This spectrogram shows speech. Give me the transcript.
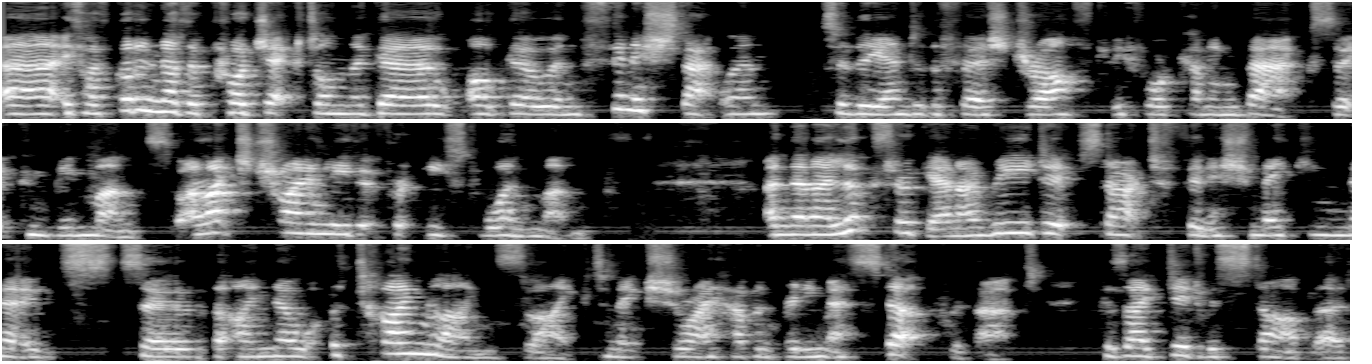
Uh, if I've got another project on the go, I'll go and finish that one to the end of the first draft before coming back, so it can be months. But I like to try and leave it for at least one month. And then I look through again, I read it start to finish, making notes so that I know what the timeline's like to make sure I haven't really messed up with that, because I did with Starblood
